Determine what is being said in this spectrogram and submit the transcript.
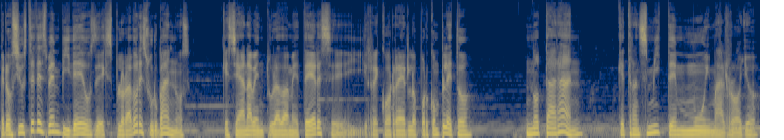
Pero si ustedes ven videos de exploradores urbanos que se han aventurado a meterse y recorrerlo por completo, notarán que transmite muy mal rollo.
